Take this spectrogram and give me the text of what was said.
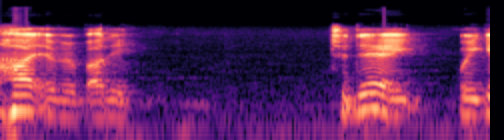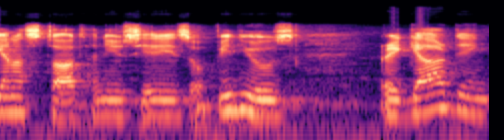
Hi everybody. Today we're gonna start a new series of videos regarding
